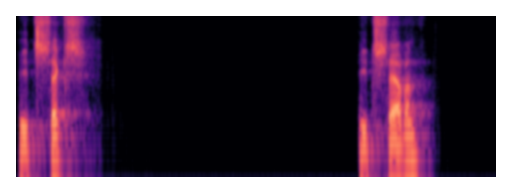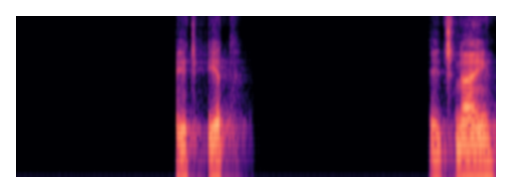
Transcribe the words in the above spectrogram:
Page six. Page seven. Page eight. Page nine.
